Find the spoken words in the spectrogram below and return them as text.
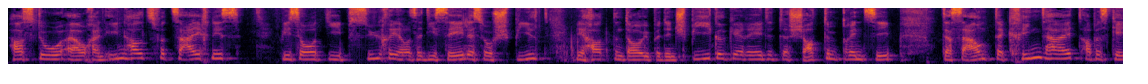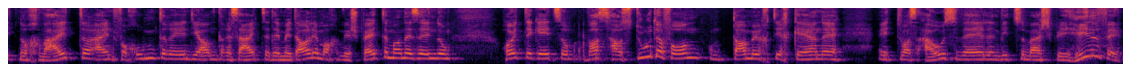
hast du auch ein Inhaltsverzeichnis, wieso die Psyche, also die Seele so spielt. Wir hatten da über den Spiegel geredet, das Schattenprinzip, der Sound der Kindheit, aber es geht noch weiter, einfach umdrehen, die andere Seite der Medaille, machen wir später mal eine Sendung. Heute geht es um, was hast du davon? Und da möchte ich gerne etwas auswählen, wie zum Beispiel Hilfe.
